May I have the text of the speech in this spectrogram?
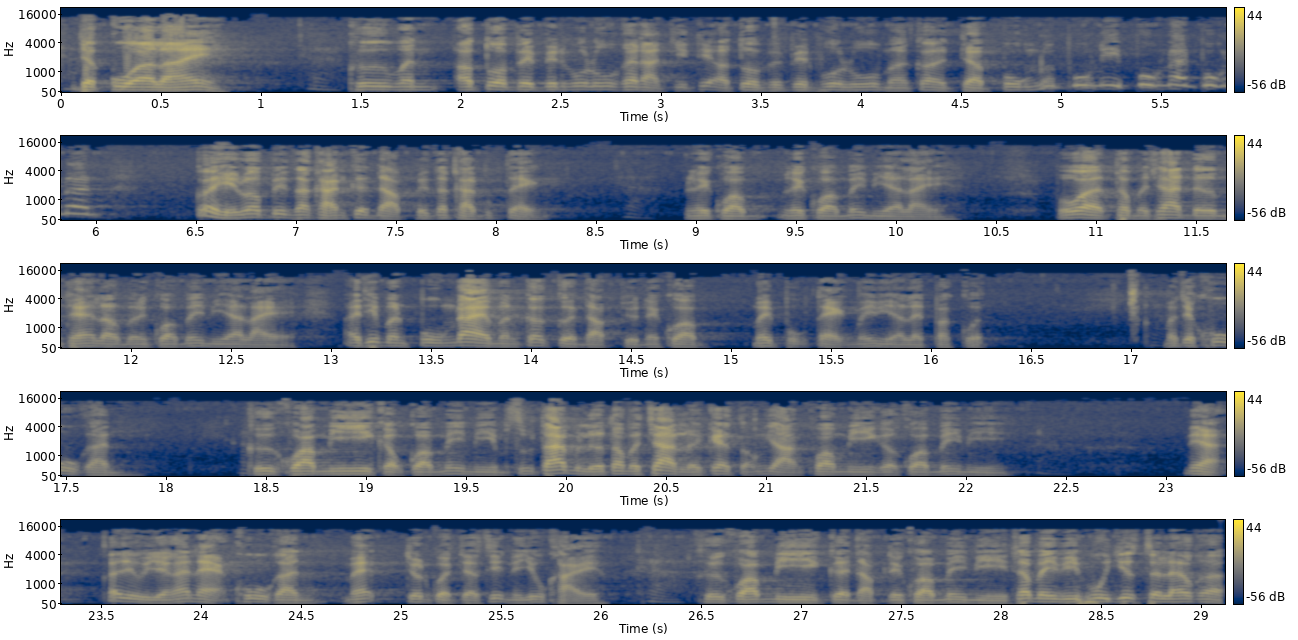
คะจะกลัวอะไร คือมันเอาตัวไปเป็นผู้รู้ขนาดจิตที่เอาตัวไปเป็นผู้รู้มันก็จะปรุงนู้นปรุงนี้ปรุงนั้นปรุงนั้น ก็เห็นว่าเป็นสังขารเกิดดับเป็นสังขารปรุงแต่งในความในความไม่มีอะไร เพราะว่าธรรมชาติเดิมแท้เราเป็นความไม่มีอะไรไอ้ที่มันปรุงได้มันก็เกิดดับอยู่ในความไม่ปรุงแต่งไม่มีอะไรปรากฏ มันจะคู่กัน คือความมีกับความไม่มีสุดท้ายมันเหลือธรรมชาติเหลือแค่สองอย่างความมีกับความไม่มี เนี่ยก็อยู่อย่างนั้นแหละคู่กันแม้จนกว่าจะสิ้นอายุไขค่ะคือความมีเกิดดับในความไม่มี ถ้าไม่มีผู้ยึดซะแล้วก็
